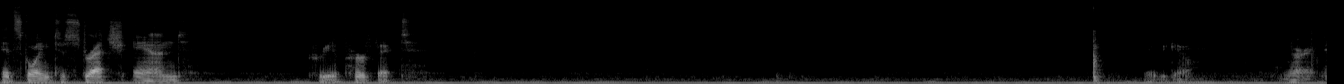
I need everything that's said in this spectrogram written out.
it's going to stretch and create a perfect There we go. All right.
